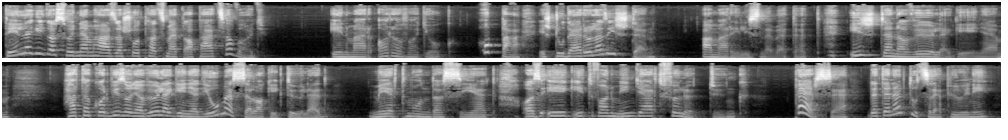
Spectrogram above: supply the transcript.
Tényleg igaz, hogy nem házasodhatsz, mert apáca vagy? Én már arra vagyok. Hoppá, és tud erről az Isten? Amarilis nevetett. Isten a vőlegényem. Hát akkor bizony a vőlegényed jó messze lakik tőled. Miért mondasz ilyet? Az ég itt van mindjárt fölöttünk. Persze, de te nem tudsz repülni.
